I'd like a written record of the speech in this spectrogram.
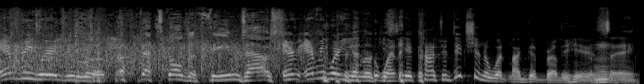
Everywhere you look, That's called a themed house. Everywhere you look, you When- see a contradiction of what my good brother here is mm. saying.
